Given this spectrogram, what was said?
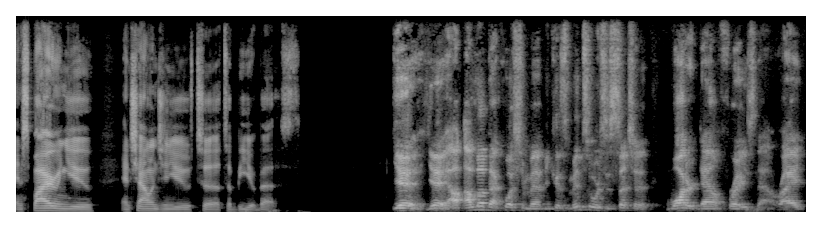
inspiring you and challenging you to to be your best yeah yeah i, I love that question man because mentors is such a watered down phrase now right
